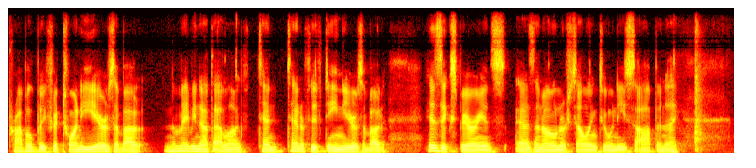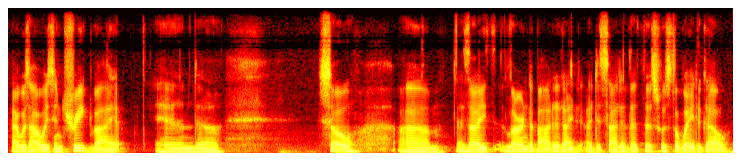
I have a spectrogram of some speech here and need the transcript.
probably for 20 years about maybe not that long 10, 10 or 15 years about his experience as an owner selling to an ESOP and I I was always intrigued by it. And uh, so um, as I learned about it I, I, decided that this was the way to go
